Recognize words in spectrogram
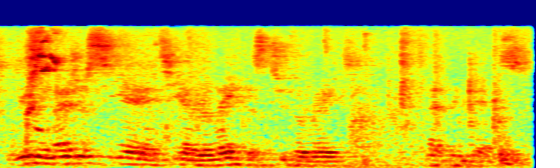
So we will measure CA and T and relate this to the rate that we guess.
